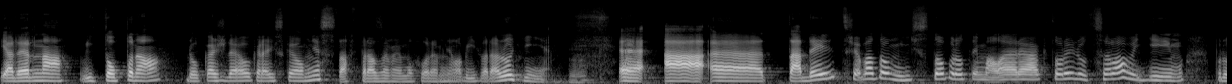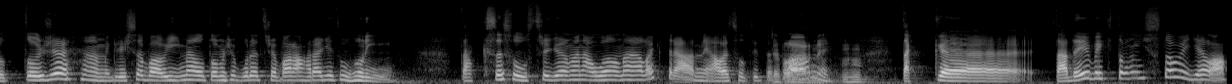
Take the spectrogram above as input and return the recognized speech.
Jaderná výtopna do každého krajského města. V Praze mimochodem měla být v Radotíně. Mhm. E, a e, tady třeba to místo pro ty malé reaktory docela vidím, protože my, když se bavíme o tom, že bude třeba nahradit uhlí, tak se soustředujeme na uhelné elektrárny, ale co ty teplárny? teplárny. Mhm. Tak eh, tady bych to místo viděla,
